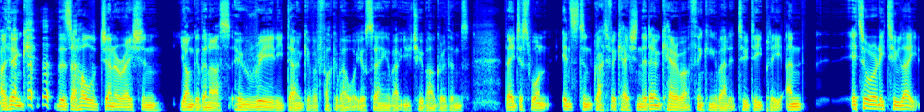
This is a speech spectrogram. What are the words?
I think there's a whole generation younger than us who really don't give a fuck about what you're saying about YouTube algorithms. They just want instant gratification. They don't care about thinking about it too deeply. And it's already too late.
